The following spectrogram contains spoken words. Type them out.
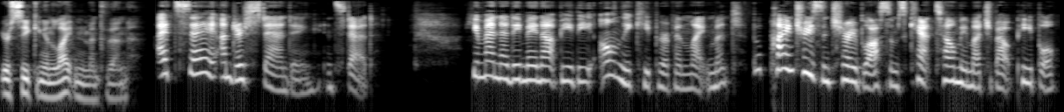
You're seeking enlightenment, then. I'd say understanding instead. Humanity may not be the only keeper of enlightenment, but pine trees and cherry blossoms can't tell me much about people.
